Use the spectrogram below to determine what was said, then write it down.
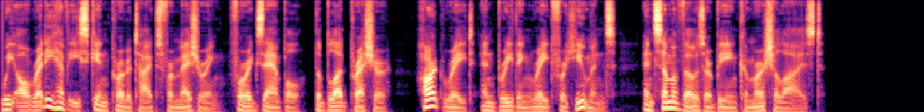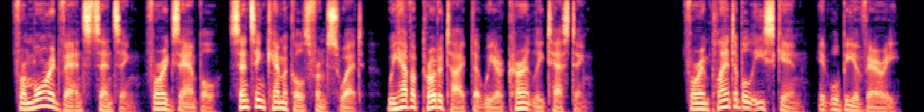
We already have e-skin prototypes for measuring, for example, the blood pressure, heart rate, and breathing rate for humans, and some of those are being commercialized. For more advanced sensing, for example, sensing chemicals from sweat, we have a prototype that we are currently testing. For implantable e-skin, it will be a very,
